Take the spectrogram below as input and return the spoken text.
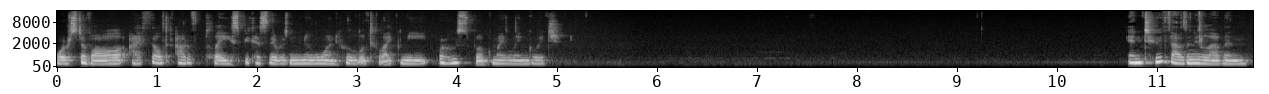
Worst of all, I felt out of place because there was no one who looked like me or who spoke my language. In 2011,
